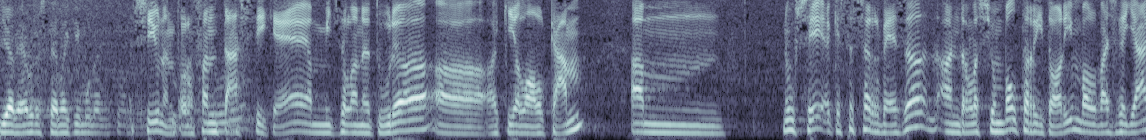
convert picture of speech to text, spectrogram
ja veus, estem aquí en un entorn. Sí, un entorn fantàstic, eh? Enmig de la natura, eh, aquí a l'Alt Camp. Um, no ho sé, aquesta cervesa, en relació amb el territori, amb el Baix Gaià,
